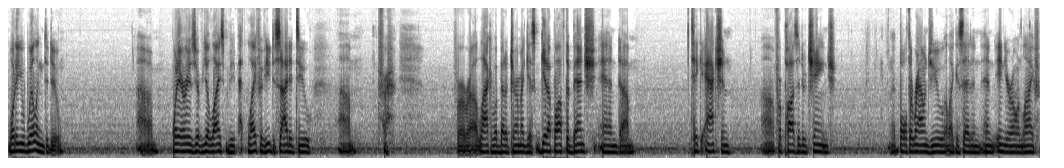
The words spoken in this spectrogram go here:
what are you willing to do? Um, what areas of your life, life have you decided to, um, for, for uh, lack of a better term, I guess, get up off the bench and um, take action uh, for positive change, uh, both around you, like I said, and, and in your own life?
